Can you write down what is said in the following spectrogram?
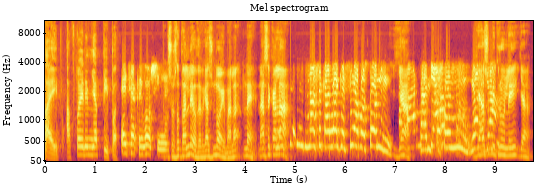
pipe. Αυτό είναι μια πίπα. Έτσι ακριβώς είναι. Σωστά τα λέω, δεν βγάζει νόημα, αλλά ναι, να είσαι καλά. Να είσαι καλά και εσύ, Αποστόλη. Γεια. Ευχαριστώ πολύ. Γεια, Γεια σου, Μικρούλη. Γεια.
